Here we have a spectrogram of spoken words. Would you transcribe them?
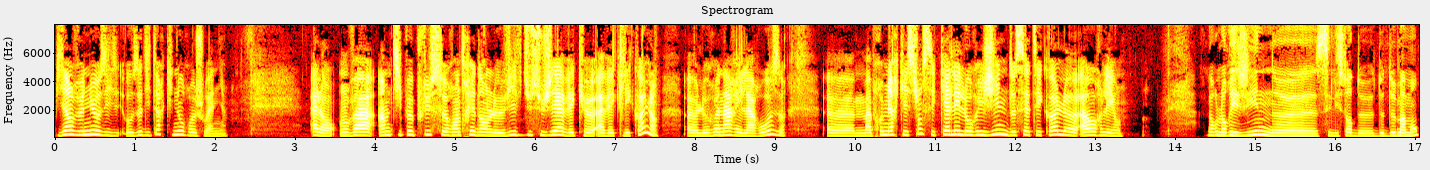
Bienvenue aux, auditeurs qui nous rejoignent. Alors, on va un petit peu plus rentrer dans le vif du sujet avec, euh, avec l'école, euh, le renard et la rose. Euh, ma première question, c'est quelle est l'origine de cette école euh, à Orléans? Alors l'origine, euh, c'est l'histoire de, deux mamans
